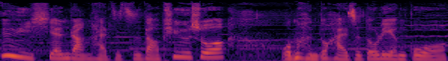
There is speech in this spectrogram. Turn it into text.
预先让孩子知道，譬如说，我们很多孩子都练过。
